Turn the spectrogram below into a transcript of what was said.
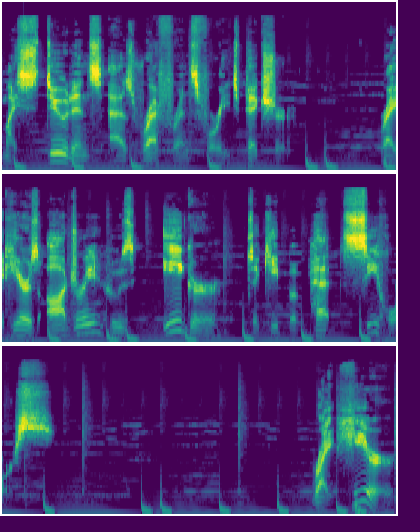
my students as reference for each picture. Right here is Audrey, who's eager to keep a pet seahorse. Right here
